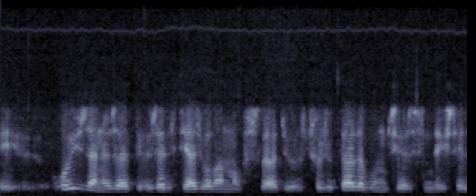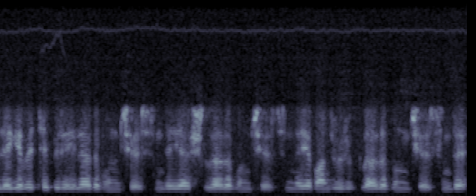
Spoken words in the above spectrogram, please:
E, o yüzden özellikle özel ihtiyacı olan mahpuslar diyoruz. Çocuklar da bunun içerisinde, işte LGBT bireyler de bunun içerisinde, yaşlılar da bunun içerisinde, yabancı çocuklar da bunun içerisinde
